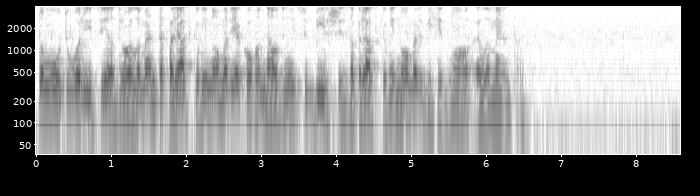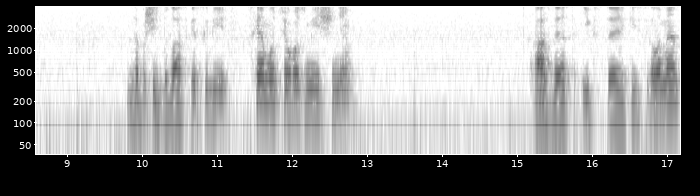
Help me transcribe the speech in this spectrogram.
Тому утворюється ядро елемента, порядковий номер якого на одиницю більший за порядковий номер вихідного елемента. Запишіть, будь ласка, собі схему цього зміщення. AZX це якийсь елемент.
